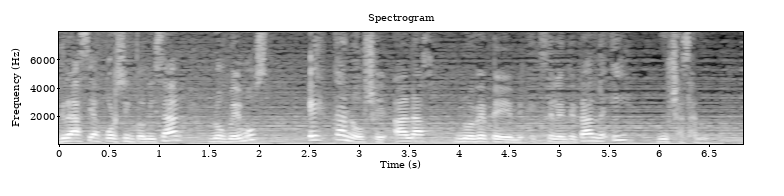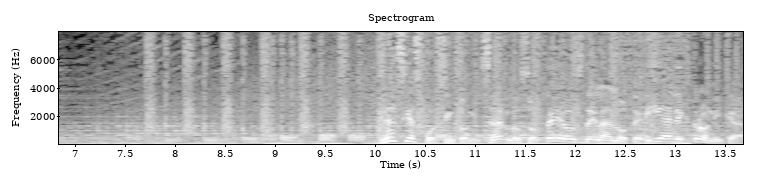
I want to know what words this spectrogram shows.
Gracias por sintonizar. Nos vemos esta noche a las 9 pm. Excelente tarde y mucha salud. Gracias por sintonizar los sorteos de la Lotería Electrónica.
